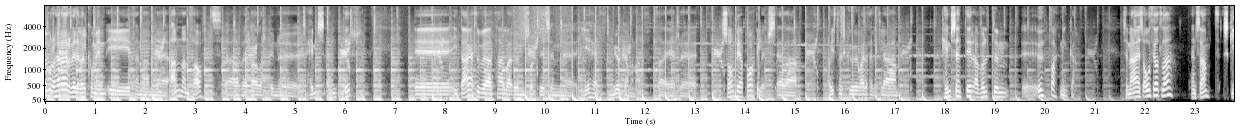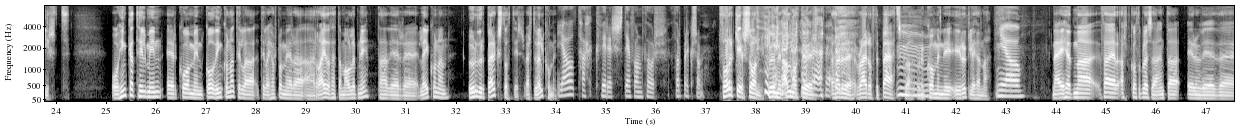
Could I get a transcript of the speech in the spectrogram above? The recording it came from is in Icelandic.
Dömur og herrar, verið velkomin í þennan uh, annan þátt af hlaðvarpinu Heimsendir. Uh, í dag ætlum við að tala um svolítið sem uh, ég hef mjög gaman af. Það er Zombie Apocalypse eða á íslensku væri það líklega heimsendir af völdum uppvakninga sem er aðeins óþjóðla en samt skýrt. Og hinga til mín er komin góð vinkona til, a, til að hjálpa mér að ræða þetta málefni. Það er uh, leikonan Urður Bergstóttir. Vertu velkomin. Já, takk fyrir Stefán Þór Þorbergsson. Þorgeirsson, guðminn almáttur. Hörðu, right off the bat, sko. Mm. Við erum komin í, í ruggli hérna. Já. Nei, hérna, það er allt gott að blösa, en það erum við uh,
